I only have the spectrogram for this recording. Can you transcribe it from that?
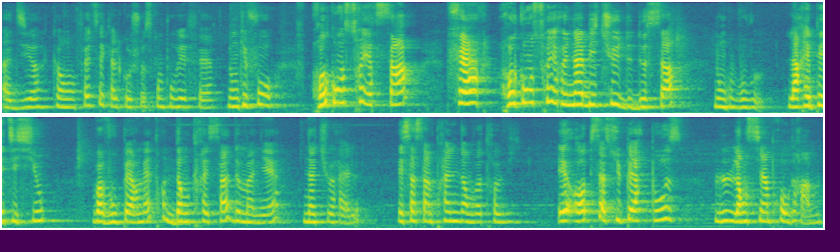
à dire qu'en fait c'est quelque chose qu'on pouvait faire. Donc il faut reconstruire ça, faire reconstruire une habitude de ça. Donc la répétition va vous permettre d'ancrer ça de manière naturelle. Et ça s'imprègne dans votre vie. Et hop, ça superpose l'ancien programme.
